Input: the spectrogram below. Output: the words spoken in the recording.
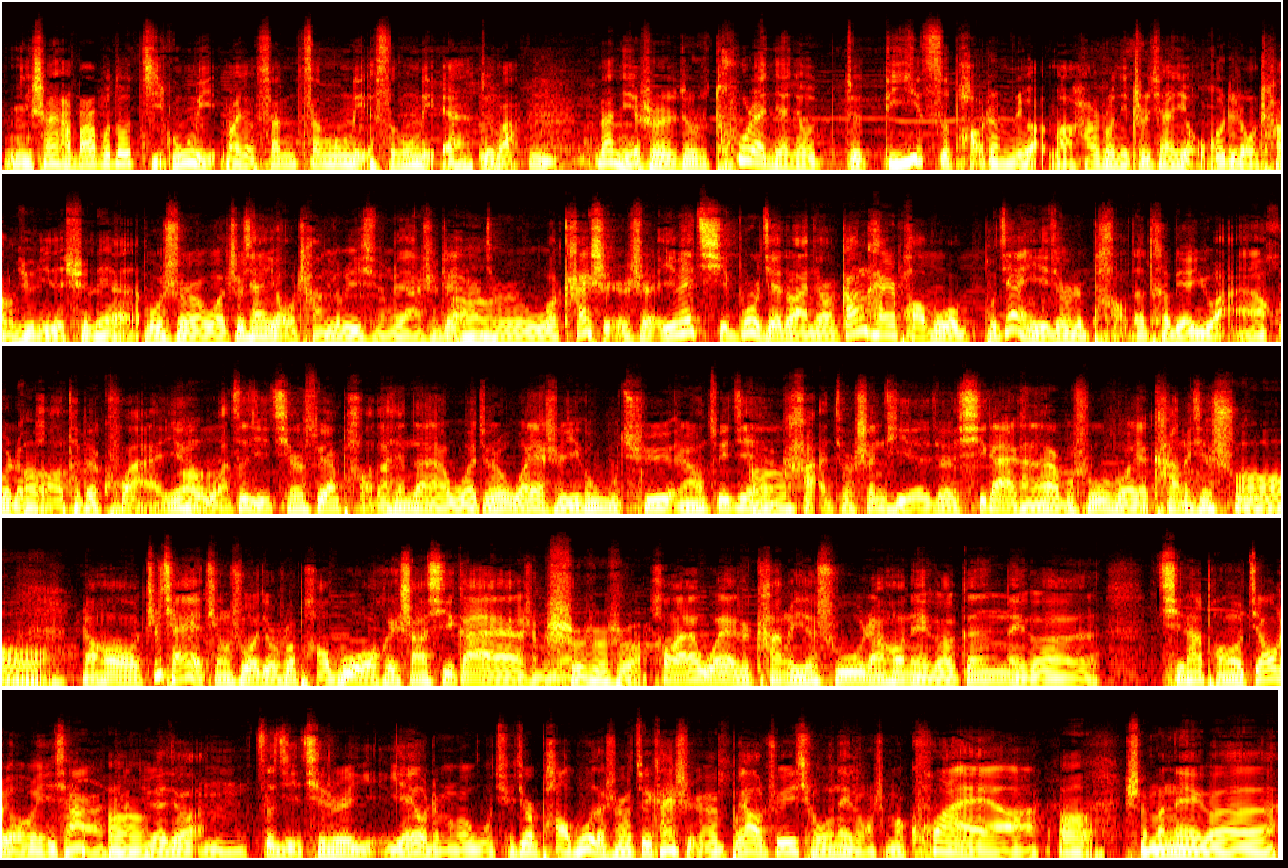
你上下班不都几公里嘛，就三三公里、四公里，对吧？嗯，那你是就是突然间就就第一次跑这么远吗？还是说你之前有过这种长距离的训练啊？不是，我之前有长距离训练，是这样，嗯就是我开始是因为起步阶段，就是刚开始跑步，不建议就是跑得特别远啊，或者跑得特别快，因为嗯我自己其实虽然跑到现在，我觉得我也是一个误区。然后最近嗯看就是身体就是膝盖可能有点不舒服，也看了一些书，哦，然后之前也听说就是说跑步会伤膝盖啊什么的，是是是，后来我也是看了一些书，然后那个跟那个其他朋友交流了一下，嗯感觉就嗯，自己其实也也有这么个误区，就是跑步的时候最开始不要追求那种什么快啊，嗯什么那个。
